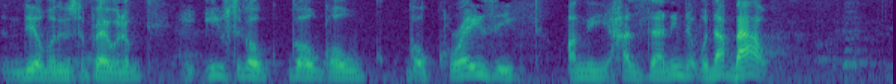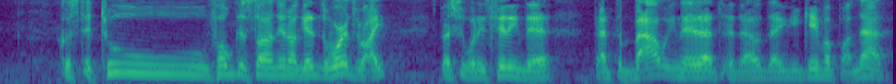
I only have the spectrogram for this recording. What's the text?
and deal when he used to pray with him, he, he used to go go go go crazy on the Hazanim that would not bow. Because they're too focused on, you know, getting the words right, especially when he's sitting there, that the bowing there, that's it, that, that he gave up on that.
